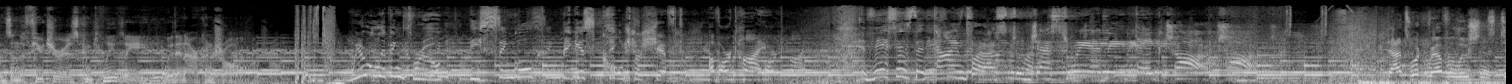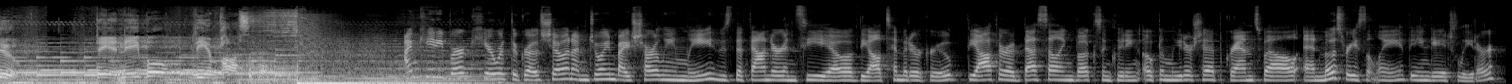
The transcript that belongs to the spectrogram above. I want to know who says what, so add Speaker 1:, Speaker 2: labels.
Speaker 1: crossroads, and the future is completely within our control.
Speaker 2: We're living through the single biggest culture shift of our time.
Speaker 3: This is the time for us to just really take charge.
Speaker 4: That's what revolutions do. They enable the impossible.
Speaker 5: Katie Burke here with The Growth Show, and I'm joined by Charlene Li, who's the founder and CEO of the Altimeter Group, the author of best selling books including Open Leadership, Groundswell, and most recently, The Engaged Leader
